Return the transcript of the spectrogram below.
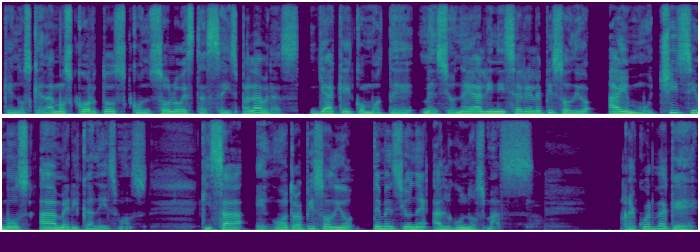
que nos quedamos cortos con solo estas seis palabras, ya que como te mencioné al iniciar el episodio, hay muchísimos americanismos. Quizá en otro episodio te mencione algunos más. Recuerda que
